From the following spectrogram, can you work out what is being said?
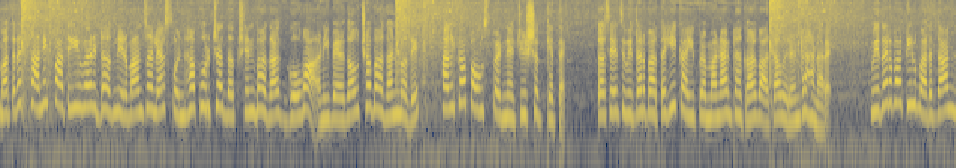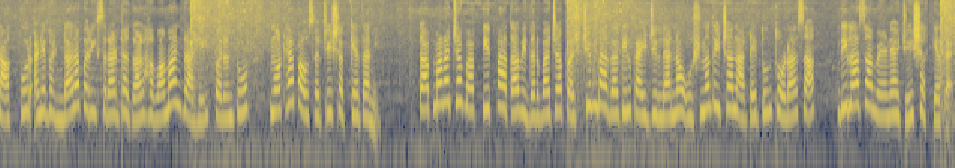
मात्र स्थानिक पातळीवर ढग निर्माण झाल्यास कोल्हापूरच्या दक्षिण भागात गोवा आणि बेळगावच्या भागांमध्ये हलका पाऊस पडण्याची शक्यता आहे. तसेच विदर्भातही काही प्रमाणात ढगाळ वातावरण राहणार आहे. विदर्भातील वर्धा नागपूर आणि भंडारा परिसरात ढगाळ हवामान राहील परंतु मोठ्या पावसाची शक्यता नाही. तापमानाच्या बाबतीत पाहता विदर्भाच्या पश्चिम भागातील काही जिल्ह्यांना उष्णतेच्या लाटेतून थोडासा दिलासा मिळण्याची शक्यता आहे.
